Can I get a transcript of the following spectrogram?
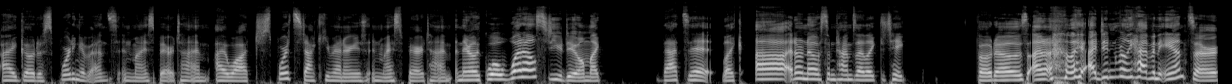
I go to sporting events in my spare time. I watch sports documentaries in my spare time. And they're like, Well, what else do you do? I'm like, That's it. Like, uh, I don't know. Sometimes I like to take photos. I like I didn't really have an answer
